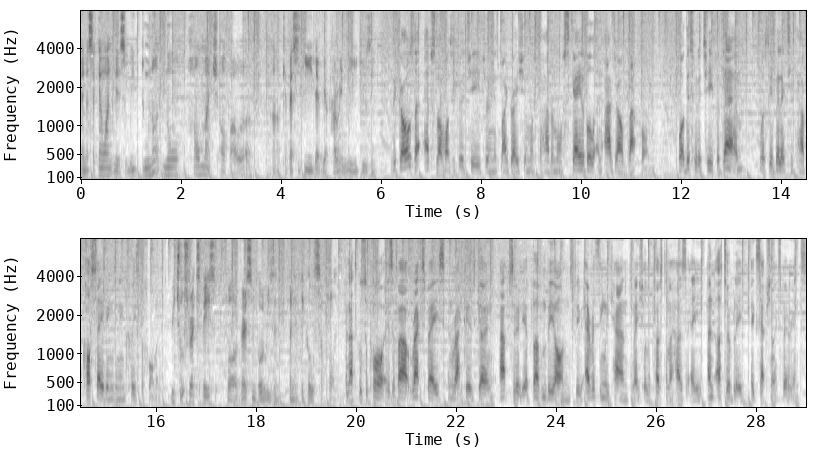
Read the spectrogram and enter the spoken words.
And the second one is we do not know how much of our uh, capacity that we are currently using. The goals that Epsilon wanted to achieve during this migration was to have a more scalable and agile platform. What this would achieve for them was the ability to have cost savings and increased performance. We chose Rackspace for a very simple reason fanatical support. Fanatical support is about Rackspace and Rackers going absolutely above and beyond to do everything we can to make sure the customer has a unutterably exceptional experience.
